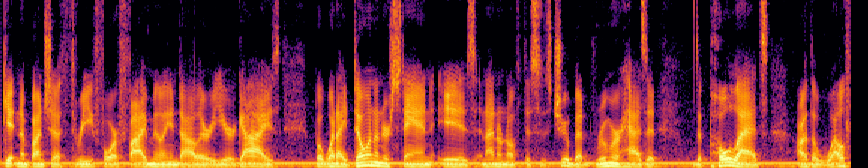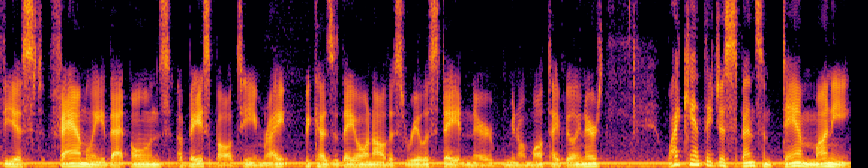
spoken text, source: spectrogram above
getting a bunch of three, four, five million dollar a year guys. But what I don't understand is, and I don't know if this is true, but rumor has it, the Pohlads are the wealthiest family that owns a baseball team, right? Because they own all this real estate and they're, you know, multi-billionaires. Why can't they just spend some damn money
